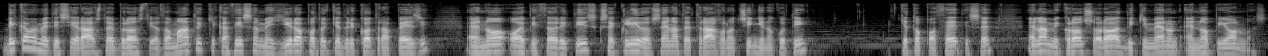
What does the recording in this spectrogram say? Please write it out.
Μπήκαμε με τη σειρά στο εμπρόστιο δωμάτιο και καθίσαμε γύρω από το κεντρικό τραπέζι, ενώ ο επιθεωρητής ξεκλείδωσε ένα τετράγωνο τσίγκινο κουτί και τοποθέτησε ένα μικρό σωρό αντικειμένων ενώπιόν μας.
